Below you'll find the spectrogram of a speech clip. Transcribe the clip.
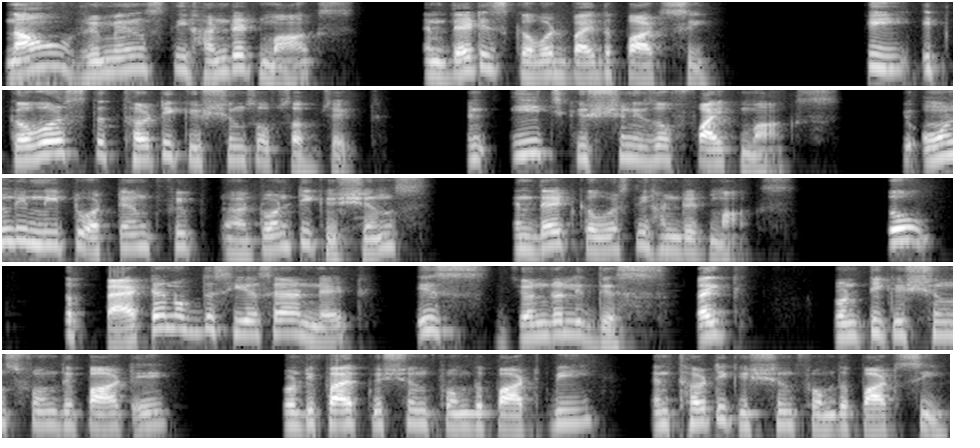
Now remains the 100 marks and that is covered by the part c. See it covers the 30 questions of subject and each question is of 5 marks. You only need to attempt 50, uh, 20 questions and that covers the 100 marks. So the pattern of the CSIR net is generally this, right? 20 questions from the part A, 25 questions from the part B and 30 questions from the part C.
